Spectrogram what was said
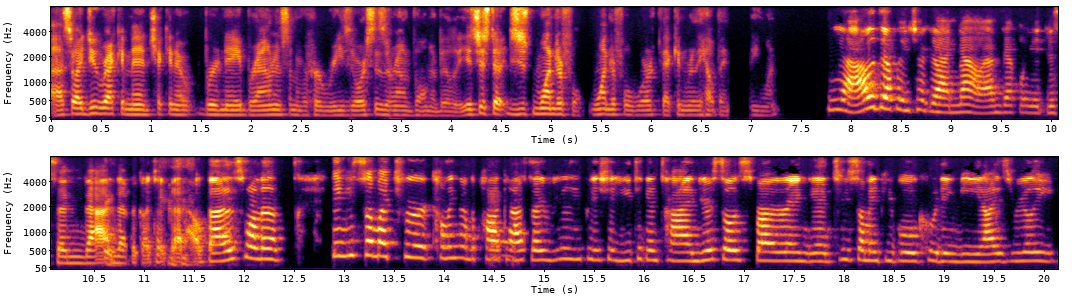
Uh, so I do recommend checking out Brene Brown and some of her resources around vulnerability. It's just a it's just wonderful, wonderful work that can really help anyone. Yeah, I'll definitely check it out now. I'm definitely interested in that. Cool. Never go check that out. But I just want to thank you so much for coming on the podcast. I really appreciate you taking time. You're so inspiring and to so many people, including me. I was really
